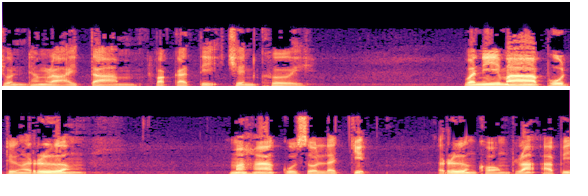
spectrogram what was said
ชนทั้งหลายตามปกติเช่นเคย วันนี้มาพูดถึงเรื่อง มหากุศลจิต เรื่องของพระอภิ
